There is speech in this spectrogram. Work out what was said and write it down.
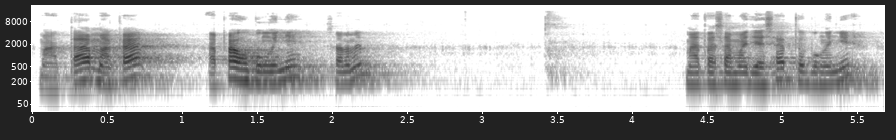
Mata maka apa hubungannya Salman? Mata sama jasad hubungannya?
